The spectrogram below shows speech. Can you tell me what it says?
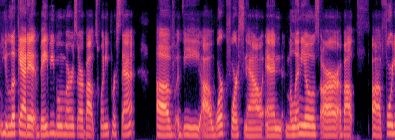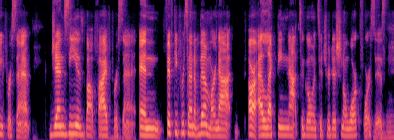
you look at it, baby boomers are about 20% of the uh, workforce now, and millennials are about uh, 40%. Gen Z is about 5%, and 50% of them are not are electing not to go into traditional workforces. Mm-hmm.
